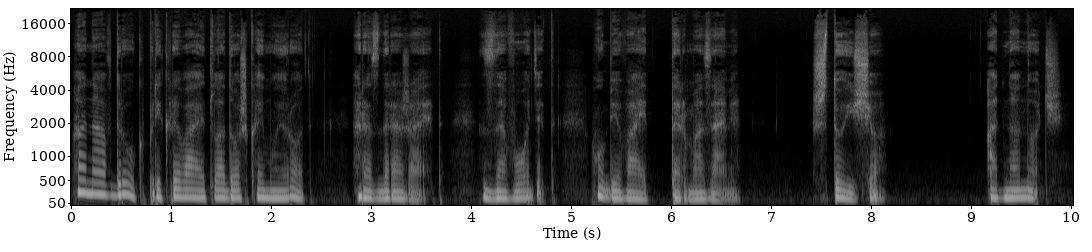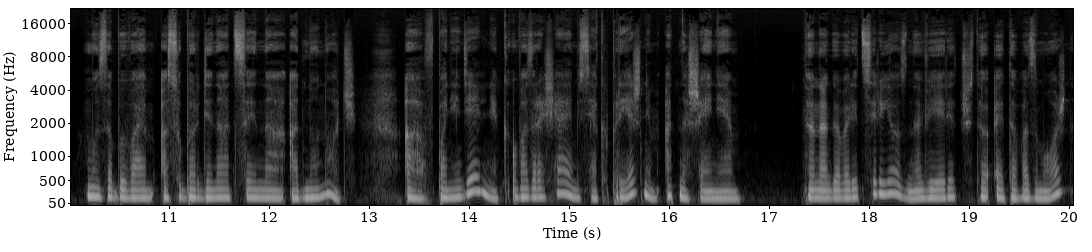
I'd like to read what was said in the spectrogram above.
Она вдруг прикрывает ладошкой мой рот, раздражает, заводит, убивает тормозами. Что еще? Одна ночь, мы забываем о субординации на одну ночь, а в понедельник возвращаемся к прежним отношениям. Она говорит серьезно, верит, что это возможно.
